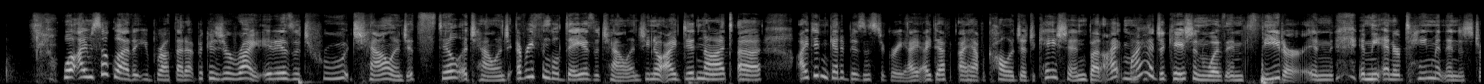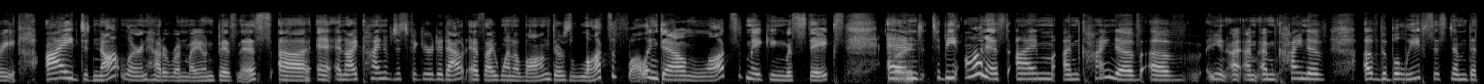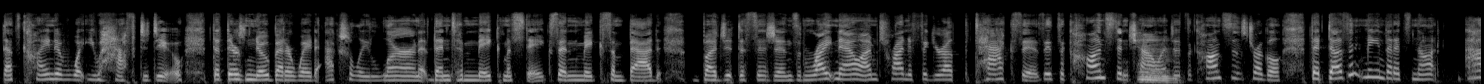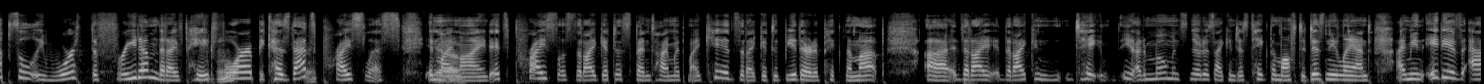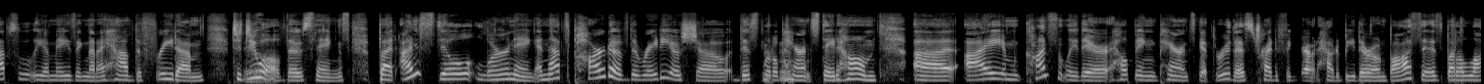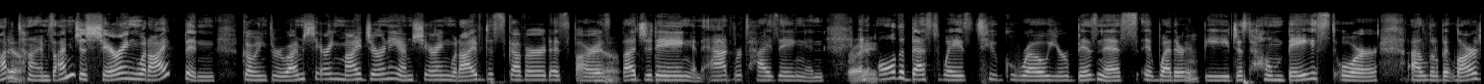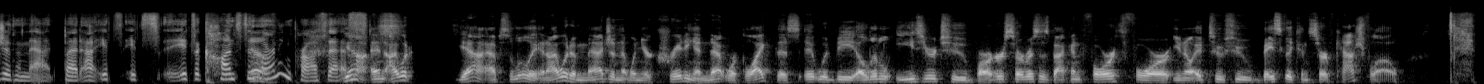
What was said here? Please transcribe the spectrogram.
Well, I'm so glad that you brought that up because you're right. It is a true challenge. It's still a challenge. Every single day is a challenge. You know, I did not, uh, I didn't get a business degree. I, I, def, I have a college education, but I, my education was in theater, in in the entertainment industry. I did not learn how to run my own business, uh, and, and I kind of just figured it out as I went along. There's lots of falling down, lots of making mistakes, and right. to be honest, I'm I'm kind of of you know I'm I'm kind of of the belief system that that's kind of of what you have to do, that there's no better way to actually learn than to make mistakes and make some bad budget decisions. And right now, I'm trying to figure out the taxes. It's a constant challenge, mm. it's a constant struggle. That doesn't mean that it's not absolutely worth the freedom that I've paid mm-hmm. for because that's okay. priceless in yeah. my mind. It's priceless that I get to spend time with my kids, that I get to be there to pick them up, uh, that I that I can take you know, at a moment's notice I can just take them off to Disneyland. I mean, it is absolutely amazing that I have the freedom to do yeah. all of those things. But I'm still learning, and that's part of the radio show. This little mm-hmm. parent stayed home. Uh, I am constantly there helping parents get through this, try to figure out how to be their own bosses. But a lot of times I'm just sharing what I've been going through. I'm sharing my journey. I'm sharing what I've discovered as far yeah. as budgeting and advertising and, right. and all the best ways to grow your business, eh, whether mm-hmm. it be just home based or a little bit larger than that. But uh, it's it's it's a constant yeah. learning process. Yeah, and I would yeah, absolutely. And I would imagine that when you're creating a network like this, it would be a little easier to barter services back and forth for, you know, to, to basically conserve cash flow.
